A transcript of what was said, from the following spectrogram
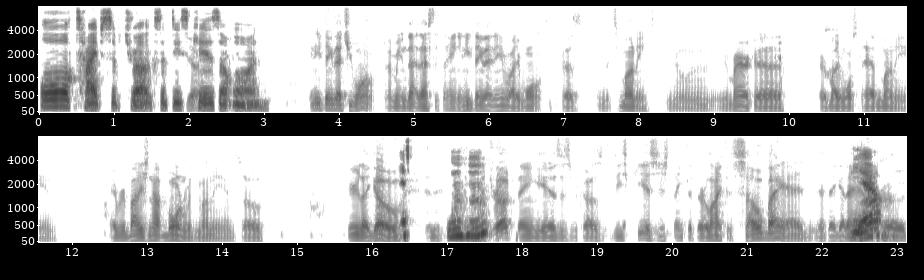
all types of drugs that these Yeah. kids are on. Anything that you want. I mean, that that's the thing. Anything that anybody wants because it's money. You know, in, in America, everybody wants to have money, and everybody's not born with money, and so here they go. Mm-hmm. the drug thing is, is because these kids just think that their life is so bad that they got to have Yeah. a drug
